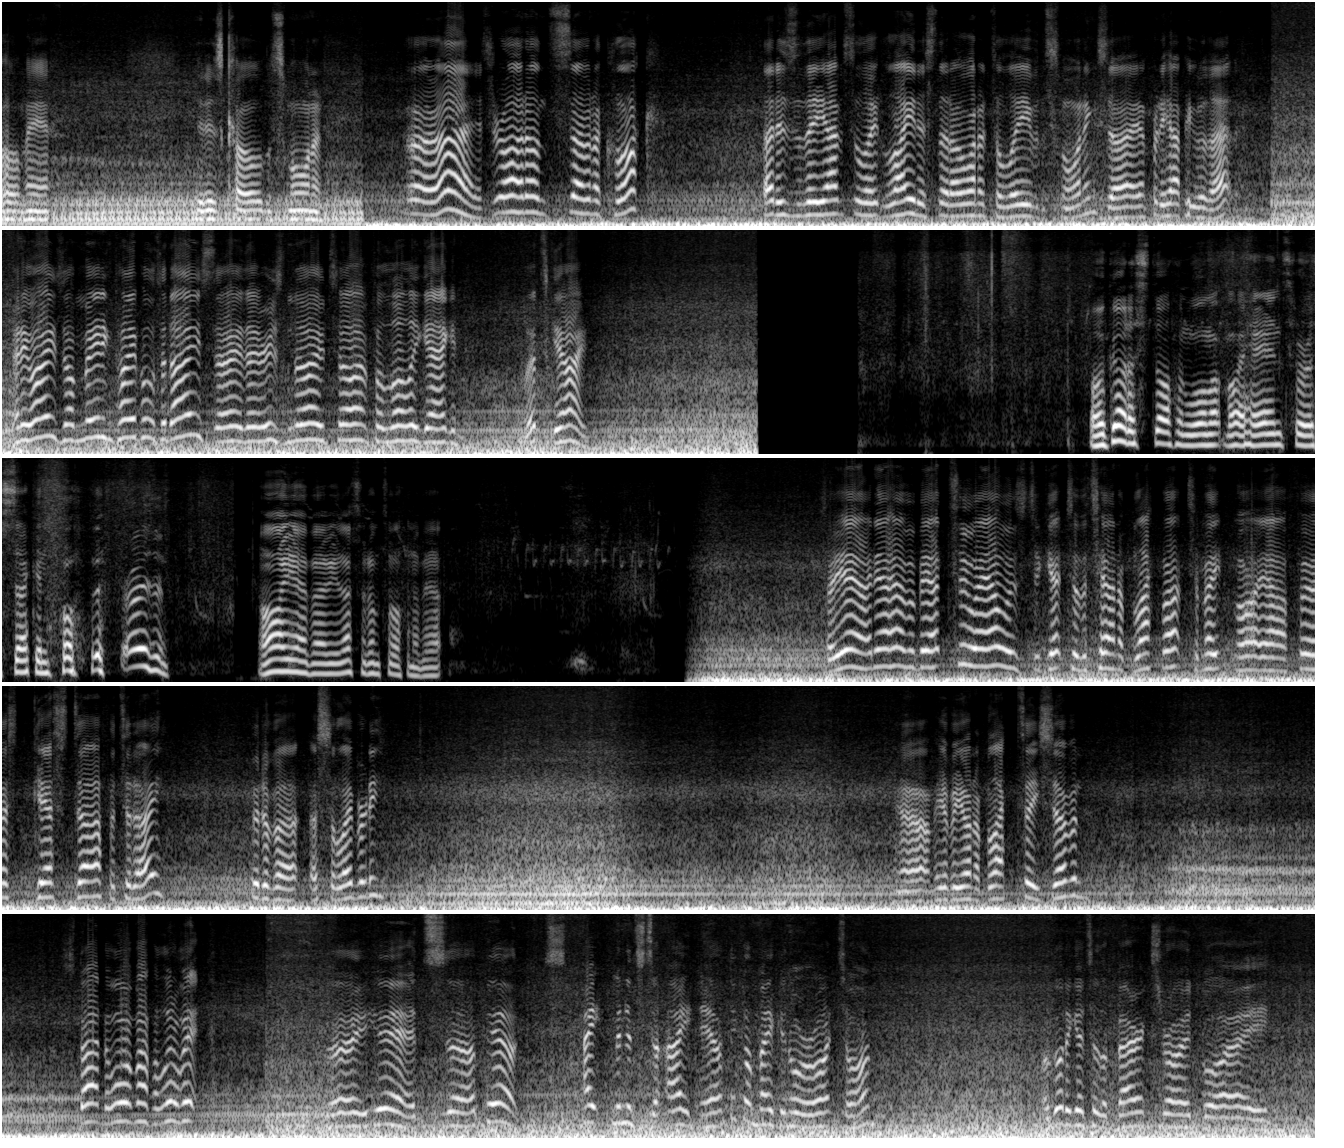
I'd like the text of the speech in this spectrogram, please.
Oh man, it is cold this morning. Alright, it's right on 7 o'clock. That is the absolute latest that I wanted to leave this morning, so I'm pretty happy with that. Anyways, I'm meeting people today, so there is no time for lollygagging. Let's go. I've got to stop and warm up my hands for a second. Oh, they're frozen. Oh yeah, baby, that's what I'm talking about. So yeah, I now have about two hours to get to the town of Blackbutt to meet my uh, first guest star for today. Bit of a, a celebrity. Um, he'll be on a black T7. Starting to warm up a little bit. So yeah, it's uh, about eight minutes to eight now. I think I'm making all right time. I've got to get to the barracks road by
